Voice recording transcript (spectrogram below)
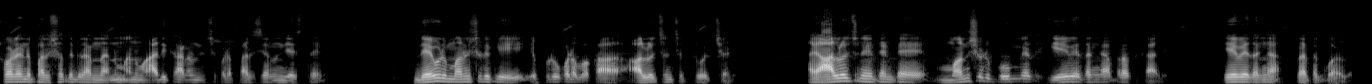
చూడండి పరిశుద్ధ గ్రంథాన్ని మనం ఆది కాలం నుంచి కూడా పరిశీలన చేస్తే దేవుడు మనుషుడికి ఎప్పుడూ కూడా ఒక ఆలోచన చెప్తూ వచ్చాడు. ఆ ఆలోచన ఏంటంటే మనుషుడు భూమి మీద ఏ విధంగా బ్రతకాలి ఏ విధంగా బ్రతకూడదు.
